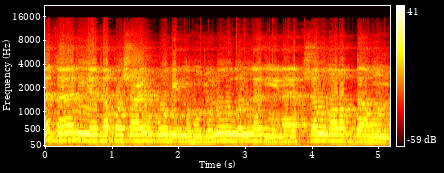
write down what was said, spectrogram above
مثانية تقشعر منه جلود الذين يخشون ربهم.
